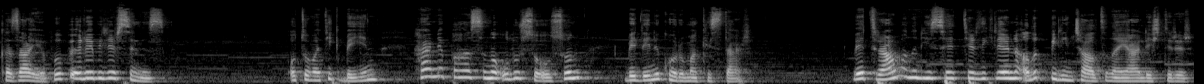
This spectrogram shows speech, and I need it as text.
kaza yapıp ölebilirsiniz. Otomatik beyin her ne pahasına olursa olsun bedeni korumak ister ve travmanın hissettirdiklerini alıp bilinçaltına yerleştirir.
